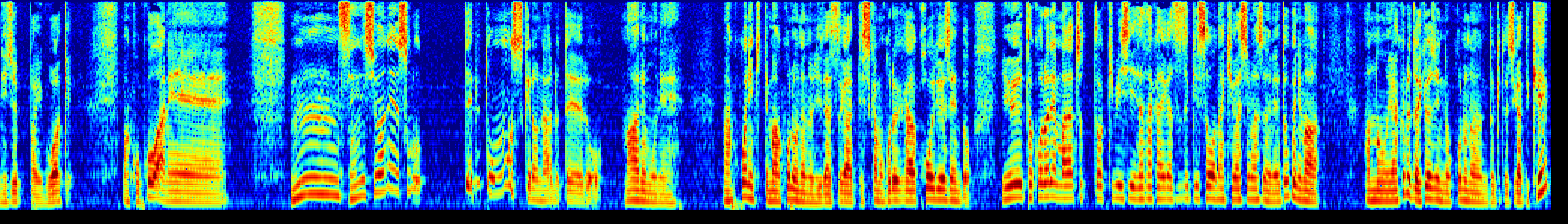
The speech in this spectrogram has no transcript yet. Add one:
20敗5分け。まあここはねうーん選手はね揃っててると思うんですけどねある程度まあでもねまあ、ここに来てまあコロナの離脱があって、しかもこれが交流戦というところでまだちょっと厳しい戦いが続きそうな気はしますよね。特にまあ、あの、ヤクルトや巨人のコロナの時と違って結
